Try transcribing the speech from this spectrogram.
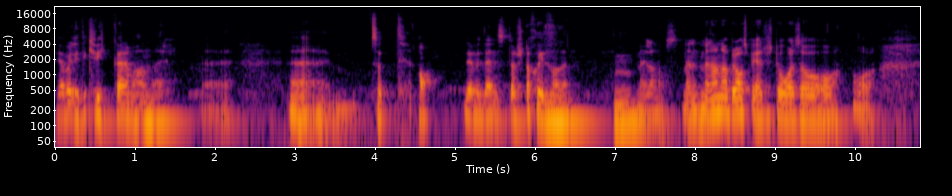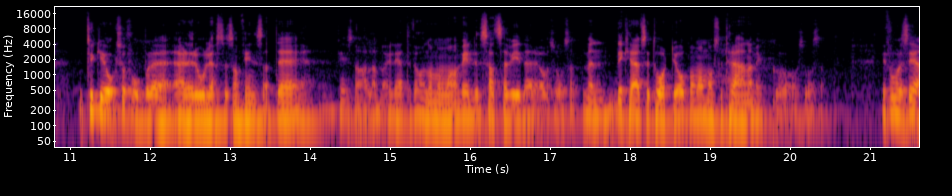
Jag var lite kvickare än vad han är. Eh, eh, Så att, ja, det är väl den största skillnaden Mm. mellan oss. Men, men han har bra spelförståelse och, och, och tycker ju också fotboll är, det roligaste som finns. Att det finns nog alla möjligheter för honom om man vill satsa vidare och så. så att, men det krävs ett hårt jobb och man måste träna mycket och så. så att, vi får väl se.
